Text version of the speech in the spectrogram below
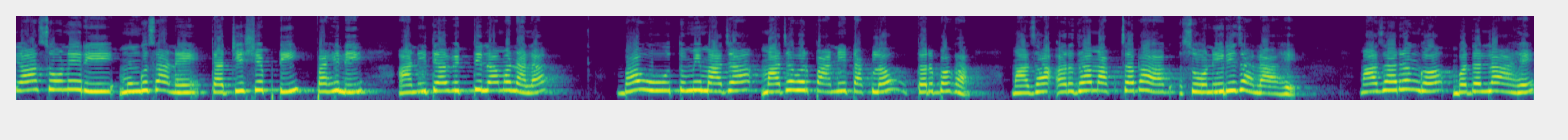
त्या सोनेरी मुंगसाने त्याची शेपटी पाहिली आणि त्या व्यक्तीला म्हणाला भाऊ तुम्ही माझ्या माझ्यावर पाणी टाकलं तर बघा माझा अर्धा मागचा भाग सोनेरी झाला आहे. माझा रंग बदलला आहे.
